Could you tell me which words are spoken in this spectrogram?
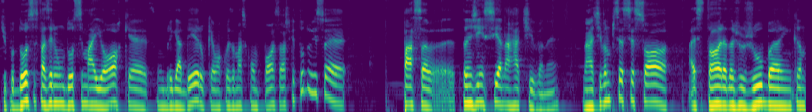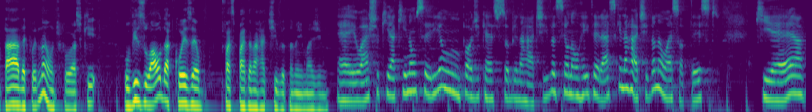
tipo, doces fazerem um doce maior, que é um brigadeiro, que é uma coisa mais composta. Eu acho que tudo isso é passa eh, tangencia a narrativa, né? Narrativa não precisa ser só a história da Jujuba encantada, não, tipo, eu acho que o visual da coisa é- faz parte da narrativa também, imagino. É, eu acho que aqui não seria um podcast sobre narrativa se eu não reiterasse que narrativa não é só texto, que é a,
